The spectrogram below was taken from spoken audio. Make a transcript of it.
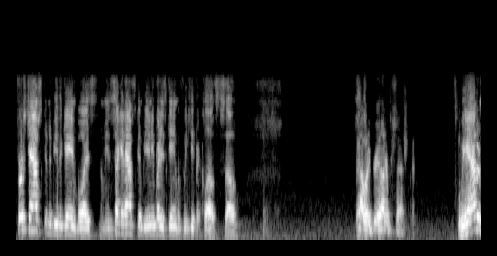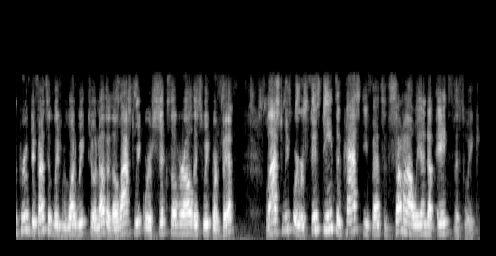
first half's going to be the game, boys. I mean, second half's going to be anybody's game if we keep it close. So I would agree 100%. We have improved defensively from one week to another. Though last week we were sixth overall. This week we're fifth. Last week we were 15th in pass defense, and somehow we end up eighth this week.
